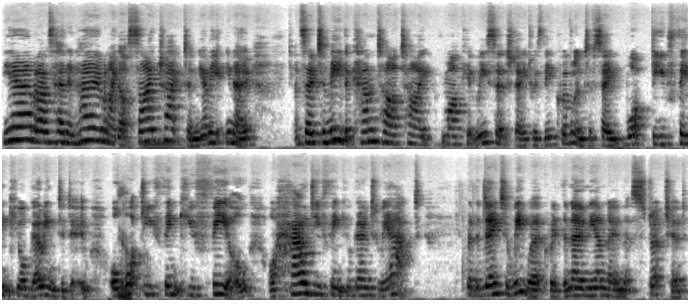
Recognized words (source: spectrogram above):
yeah, but I was heading home and I got sidetracked and yada, you know. And so to me, the Kantar type market research data is the equivalent of saying, what do you think you're going to do? Or yeah. what do you think you feel? Or how do you think you're going to react? But the data we work with, the known, the unknown that's structured,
